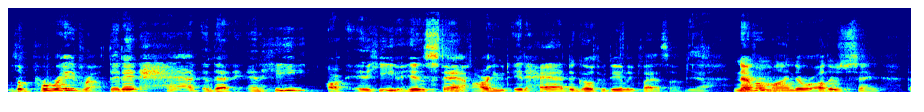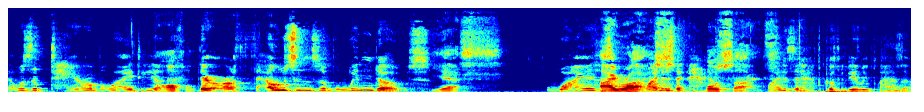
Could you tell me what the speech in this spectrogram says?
the parade route that it had and that and he uh, ar- he his staff argued it had to go through Dealey Plaza. Yeah. Never mind, there were others saying that was a terrible idea. Awful. There are thousands of windows. Yes. Why is High rise. Why does it have, both sides. Why does it have to go through Dealey Plaza?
